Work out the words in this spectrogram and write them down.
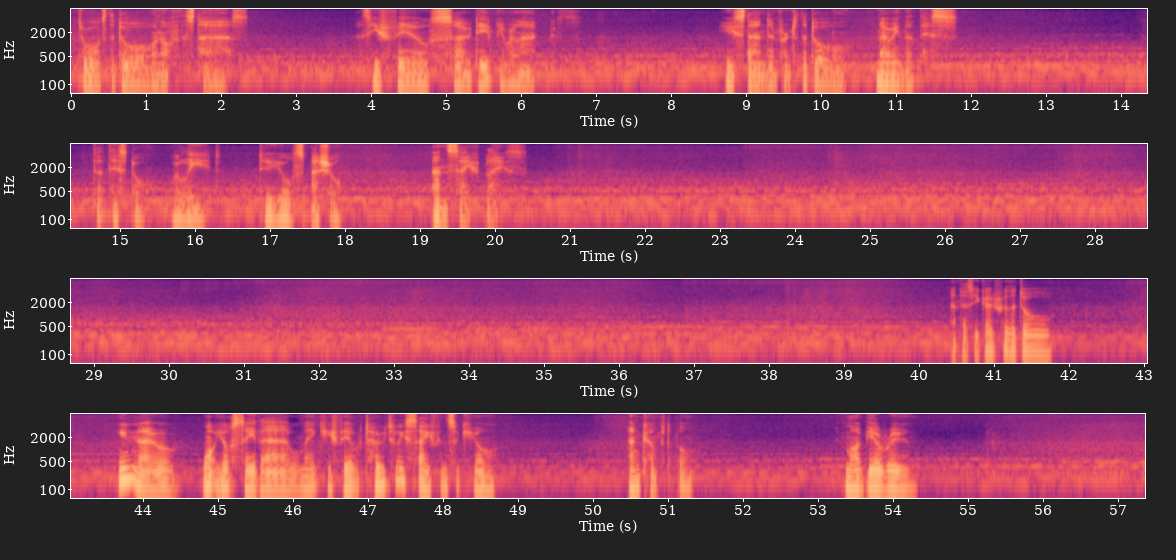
towards the door and off the stairs as you feel so deeply relaxed. You stand in front of the door knowing that this that this door will lead to your special and safe place. and as you go through the door, you know what you'll see there will make you feel totally safe and secure and comfortable. It might be a room,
